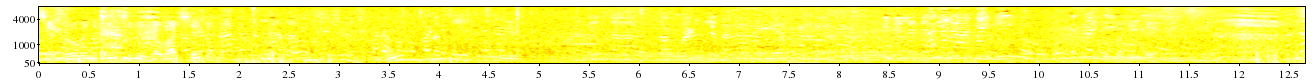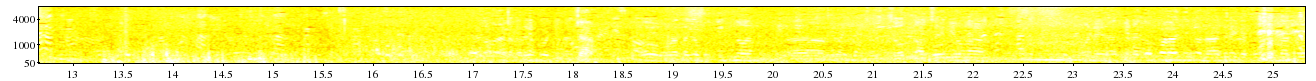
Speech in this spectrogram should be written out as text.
Zeg zo, in de fiets is zo wat zeker. Ciao. Oh, mga taga Bukidnon, uh, shout out sa inyo ha. Ano yung kinagampahan ninyo na katulad na ko.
